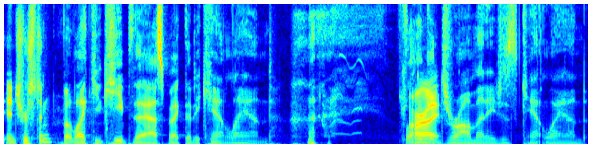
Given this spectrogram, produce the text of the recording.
Interesting. But like you keep the aspect that he can't land. It's like All a drama and he just can't land.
